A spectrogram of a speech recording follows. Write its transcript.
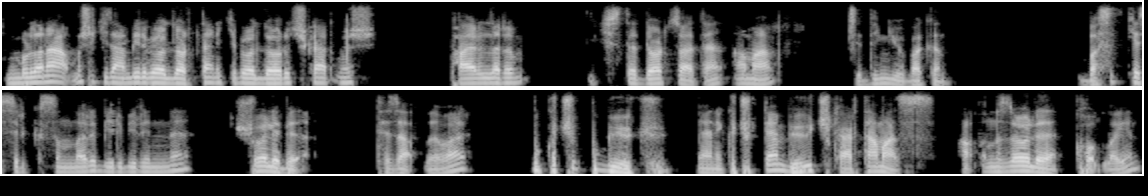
Şimdi burada ne yapmış? 2'den 1 bölü 4'ten 2 bölü 4'ü çıkartmış. Paylarım ikisi de 4 zaten ama dediğim gibi bakın basit kesir kısımları birbirine şöyle bir tezatlığı var. Bu küçük bu büyük. Yani küçükten büyüğü çıkartamaz. Aklınızda öyle kodlayın.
